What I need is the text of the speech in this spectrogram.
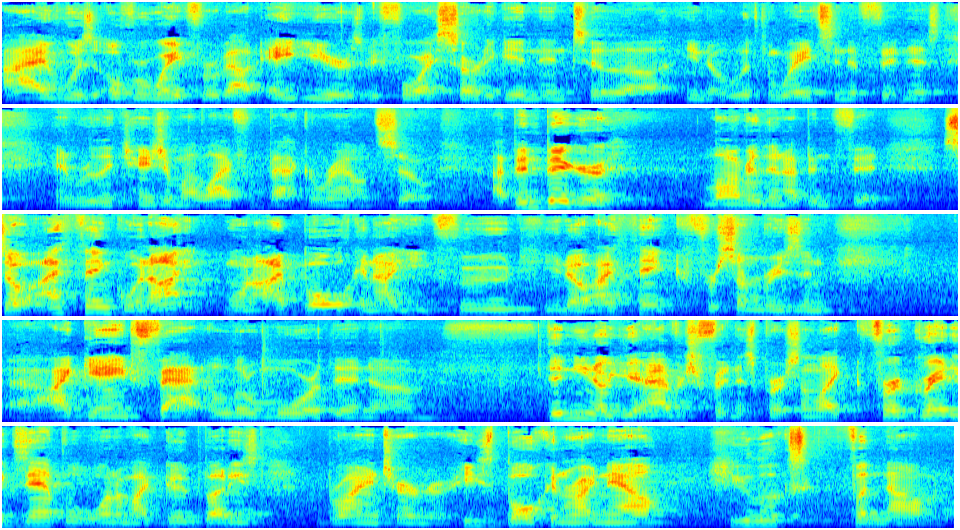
I was overweight for about eight years before I started getting into the you know lifting weights into fitness and really changing my life back around. So I've been bigger longer than I've been fit. So I think when I when I bulk and I eat food, you know, I think for some reason uh, I gained fat a little more than. Um, than you know your average fitness person. Like for a great example, one of my good buddies, Brian Turner. He's bulking right now. He looks phenomenal.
